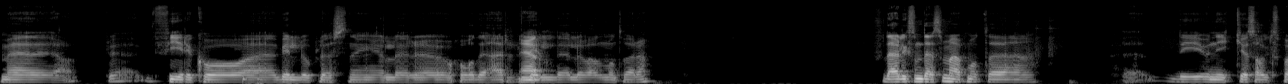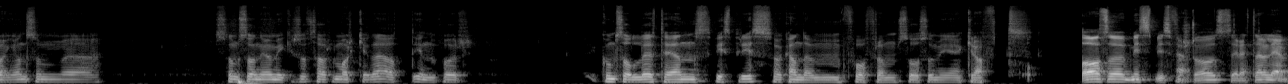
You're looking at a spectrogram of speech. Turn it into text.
med ja, 4K eh, bildeoppløsning eller eh, HDR-bilde eller hva det måtte være. For det er liksom det som er på en måte eh, de unike salgspoengene som eh, som Sony og Microsoft har på markedet, at innenfor konsoller til en viss pris, så kan de få fram så og så mye kraft. Altså, mis, misforstås rett her, eller jeg,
